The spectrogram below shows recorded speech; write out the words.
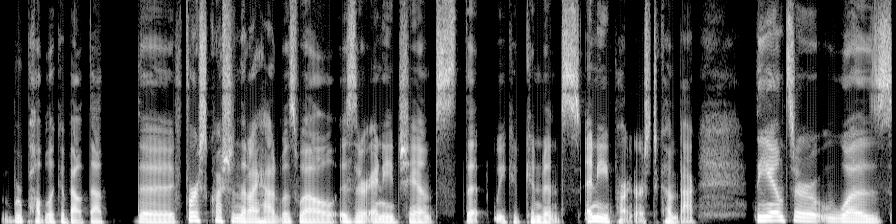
were public about that. The first question that I had was, well, is there any chance that we could convince any partners to come back? The answer was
